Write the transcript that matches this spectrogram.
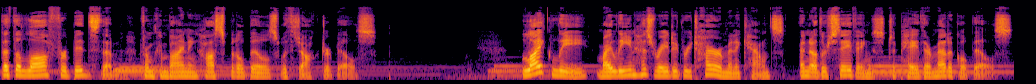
that the law forbids them from combining hospital bills with doctor bills. Like Lee, Mylene has raided retirement accounts and other savings to pay their medical bills.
